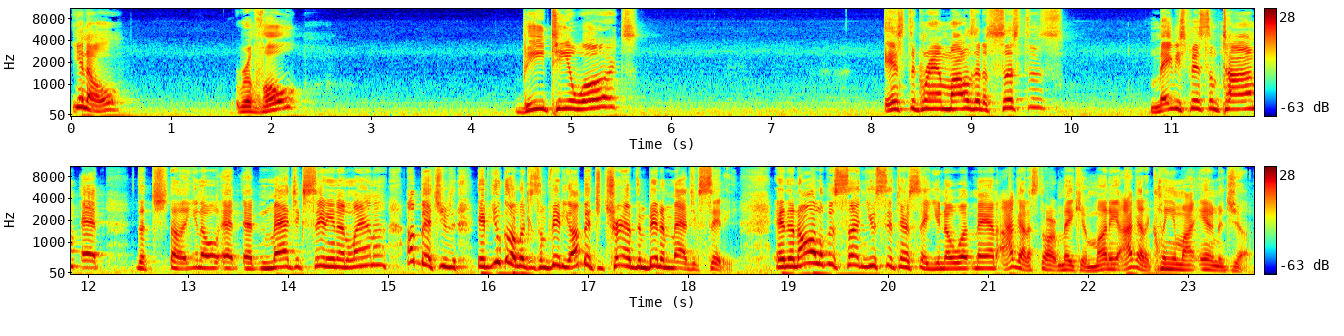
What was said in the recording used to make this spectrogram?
you know, Revolt, BT Awards, Instagram models that are sisters, maybe spend some time at the uh, you know at, at Magic City in Atlanta. I bet you if you go look at some video, I bet you Trev done been in Magic City. And then all of a sudden you sit there and say, you know what, man, I gotta start making money. I gotta clean my image up.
